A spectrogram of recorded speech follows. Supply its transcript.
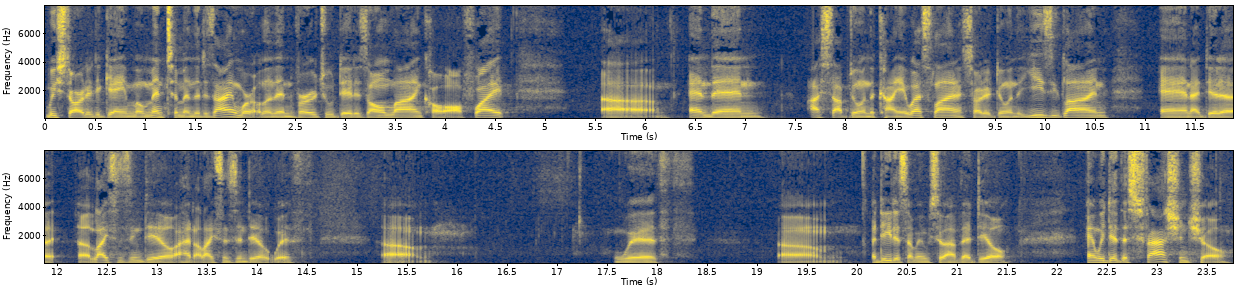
we started to gain momentum in the design world. And then Virgil did his own line called Off White, uh, and then I stopped doing the Kanye West line. I started doing the Yeezy line, and I did a, a licensing deal. I had a licensing deal with um, with um, Adidas. I mean, we still have that deal. And we did this fashion show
